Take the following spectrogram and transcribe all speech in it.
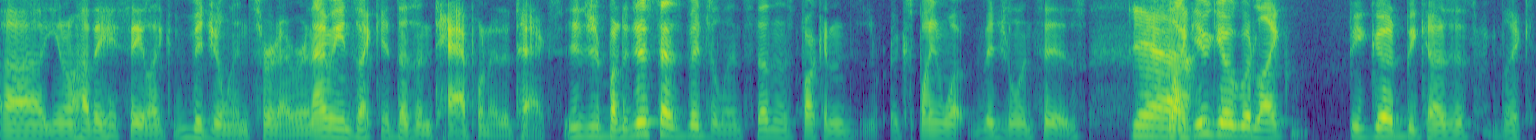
uh, you know how they say like vigilance or whatever, and that means like it doesn't tap when it attacks. It just, but it just says vigilance. It doesn't fucking explain what vigilance is. Yeah. So like Yu-Gi-Oh would like be good because it's like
